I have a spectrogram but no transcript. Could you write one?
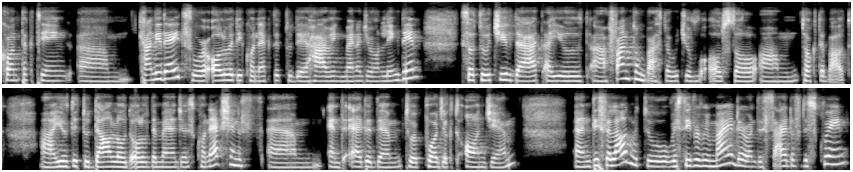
contacting um, candidates who are already connected to the hiring manager on LinkedIn. So to achieve that, I used uh, Phantom Buster, which you've also um, talked about. I used it to download all of the manager's connections um, and added them to a project on Gem. And this allowed me to receive a reminder on the side of the screen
